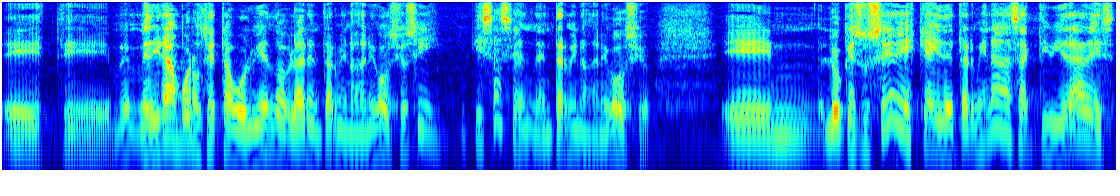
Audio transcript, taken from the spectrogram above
Este, me, dirán, bueno, usted está volviendo a hablar en términos de negocio. Sí, quizás en, términos de negocio. Eh, lo que sucede es que hay determinadas actividades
